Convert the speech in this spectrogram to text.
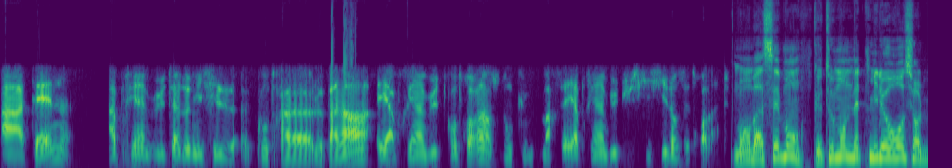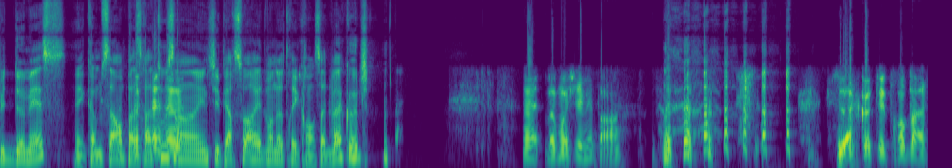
à Athènes, a pris un but à domicile contre le Pana et a pris un but contre Reims. Donc Marseille a pris un but jusqu'ici dans ces trois matchs. Bon bah c'est bon, que tout le monde mette 1000 euros sur le but de Metz et comme ça on passera tous un- une super soirée devant notre écran. Ça te va, coach? Ouais, bah moi je l'aimais pas. hein. La cote est trop basse.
